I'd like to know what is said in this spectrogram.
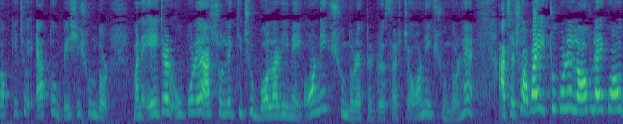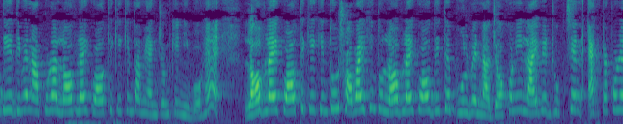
সবকিছু এত বেশি সুন্দর। মানে এইটার উপরে আসলে কিছু বলারই নেই। অনেক সুন্দর একটা ড্রেস আসছে, অনেক সুন্দর হ্যাঁ? আচ্ছা সবাই একটু করে লভ লাইক ওয়াও দিয়ে দিবেন, আপুরা লভ লাইক ওয়াও থেকে কিন্তু আমি একজনকে নিব হ্যাঁ? লভ লাইক ওয়াও থেকে কিন্তু সবাই কিন্তু লভ লাইক ওয়াও দিতে ভুলবেন না, যখনই লাইভে ঢুকছেন, একটা করে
